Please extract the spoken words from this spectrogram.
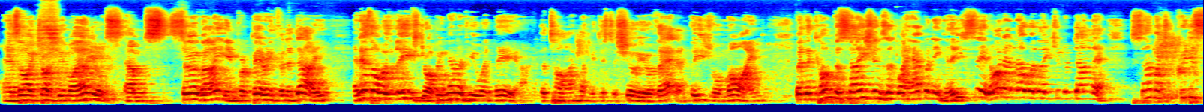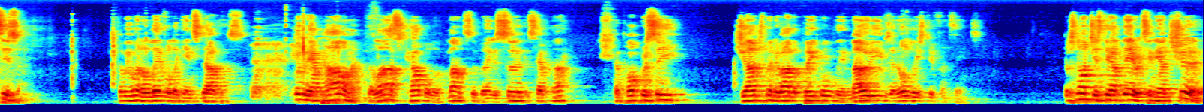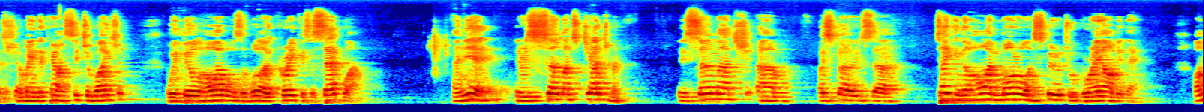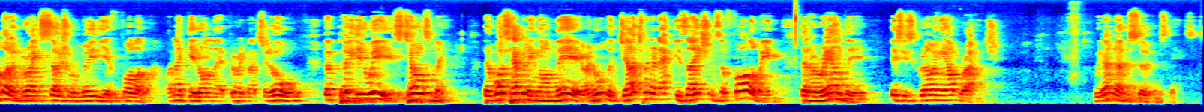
as I try to do my own little um, survey in preparing for today. And as I was eavesdropping, none of you were there at the time, let me just assure you of that and ease your mind. But the conversations that were happening, he said, I don't know whether they should have done that. So much criticism that we want to level against others. Look at our parliament. The last couple of months have been a circus, haven't they? Hypocrisy, judgment of other people, their motives, and all these different things. But it's not just out there, it's in our church. I mean, the current situation with Bill Hybels and Willow Creek is a sad one. And yet, there is so much judgment there's so much, um, I suppose, uh, taking the high moral and spiritual ground in that. I'm not a great social media follower. I don't get on that very much at all. But Pete, who is, tells me that what's happening on there and all the judgment and accusations are following that around there is this growing outrage. We don't know the circumstances.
